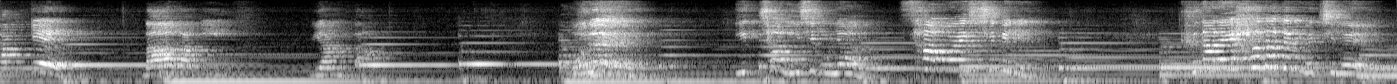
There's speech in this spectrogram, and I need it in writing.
함께 나아가기 위함이다. 오늘 2025년 4월 11일 그날의 하나됨을 외치는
